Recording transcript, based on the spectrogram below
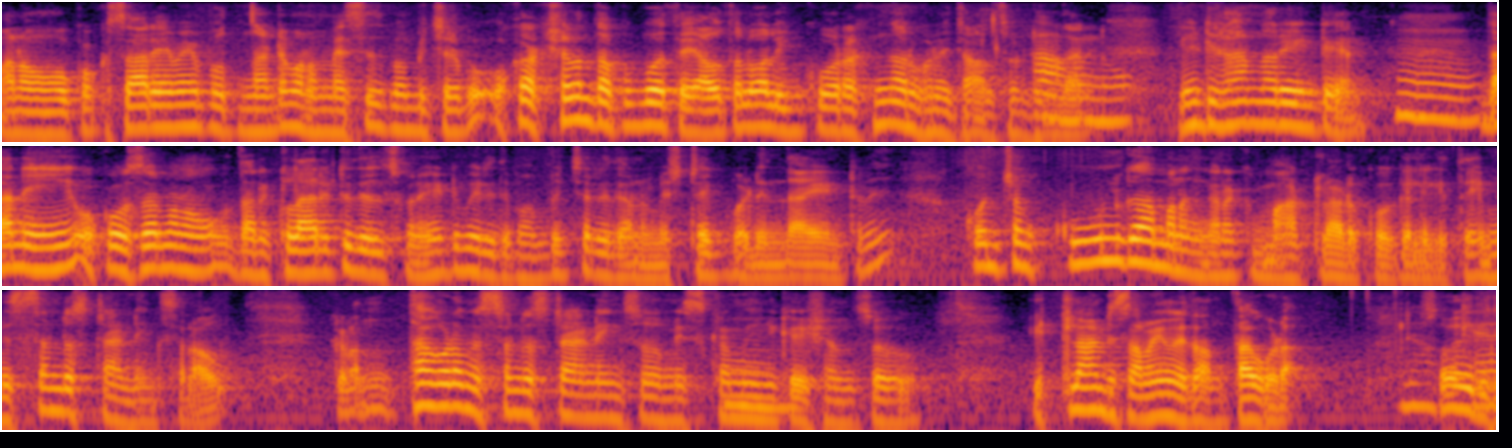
మనం ఒక్కొక్కసారి ఏమైపోతుందంటే మనం మెసేజ్ పంపించేటప్పుడు ఒక అక్షరం తప్పిపోతే అవతల వాళ్ళు ఇంకో రకంగా అనుకునే ఛాన్స్ ఉంటుంది దాన్ని. ఏంటి ఇలా అన్నారు ఏంటి? అని. దాన్ని ఒక్కోసారి మనం దాని క్లారిటీ తెలుసుకుని ఏంటి మీరు ఇది పంపించారు? ఇది ఏమైనా మిస్టేక్ పడిందా? ఏంటని కొంచెం కూల్గా మనం కనుక మాట్లాడుకోగలిగితే మిస్అండర్స్టాండింగ్స్ రావు. ఇక్కడంతా కూడా మిస్అండర్స్టాండింగ్స్ మిస్కమ్యూనికేషన్స్ ఇట్లాంటి సమయం ఇదంతా కూడా. సో ఇది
